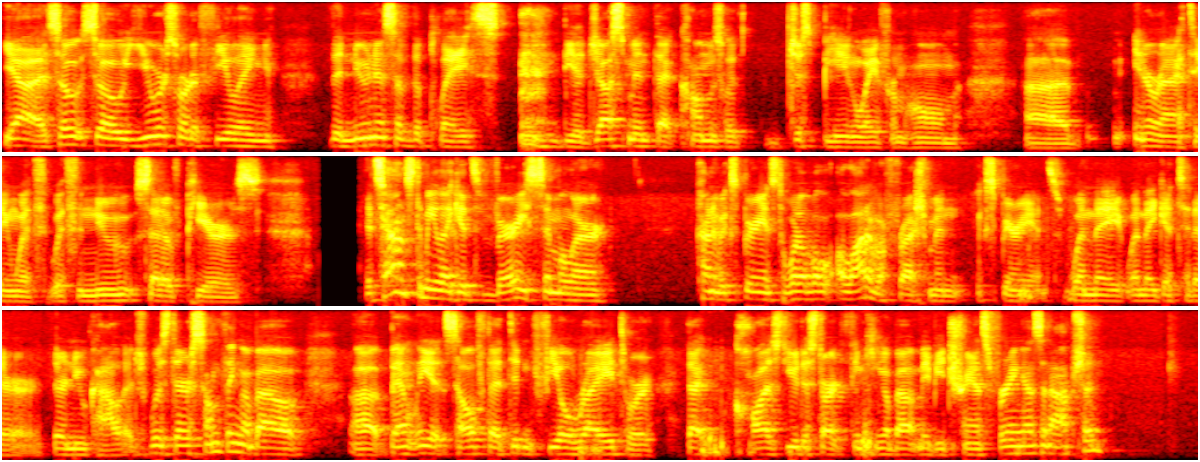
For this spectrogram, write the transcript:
Yeah, so so you were sort of feeling the newness of the place, the adjustment that comes with just being away from home, uh, interacting with with a new set of peers. It sounds to me like it's very similar kind of experience to what a lot of a freshman experience when they when they get to their their new college. Was there something about uh, Bentley itself that didn't feel right, or that caused you to start thinking about maybe transferring as an option?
